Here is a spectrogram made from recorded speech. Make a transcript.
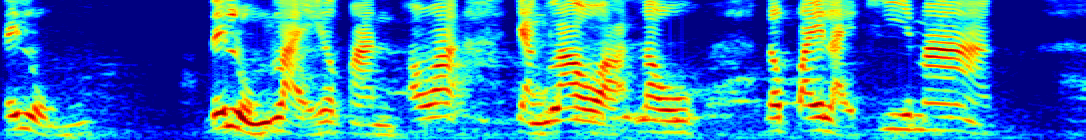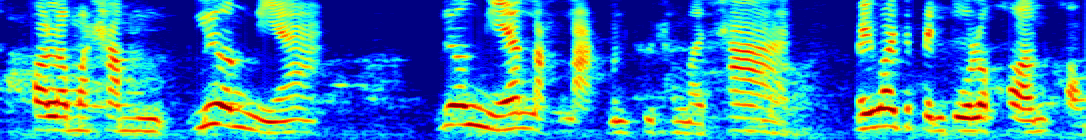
ได้หลงได้หลงไหลกับมัน เพราะว่าอย่างเราอะเราเราไปหลายที่มาก พอเรามาทำเรื่องเนี้ย เรื่องเนี้ยหลักๆ มันคือธรรมชาติ ไม่ว่าจะเป็นตัวละครของ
